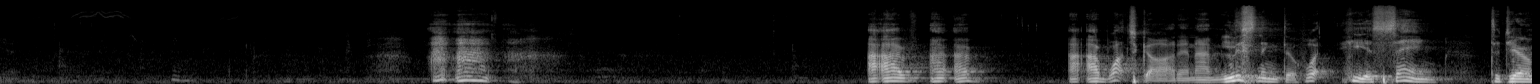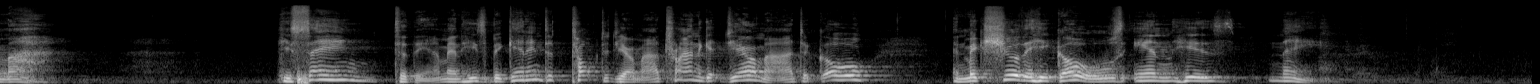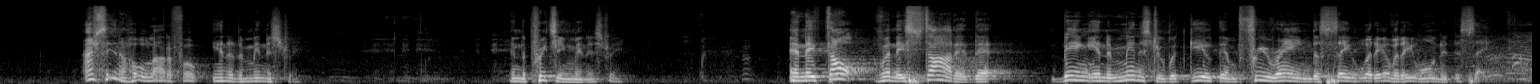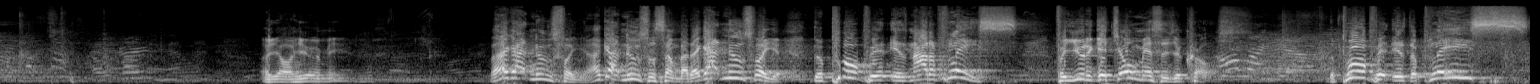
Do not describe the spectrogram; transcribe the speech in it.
I, I, I've, I, I, have watched God and I'm listening to what He is saying to Jeremiah. He's saying to them, and he's beginning to talk to Jeremiah, trying to get Jeremiah to go and make sure that he goes in his name. I've seen a whole lot of folk enter the ministry, in the preaching ministry. And they thought when they started that being in the ministry would give them free rein to say whatever they wanted to say. Are y'all hearing me? But I got news for you. I got news for somebody. I got news for you. The pulpit is not a place for you to get your message across. The pulpit is the place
